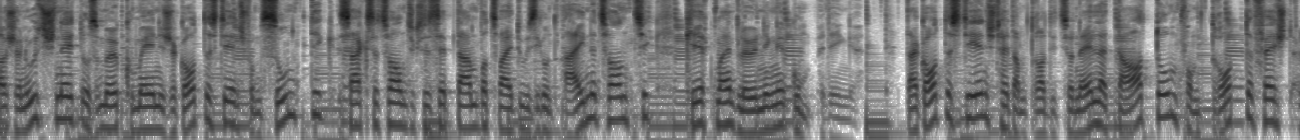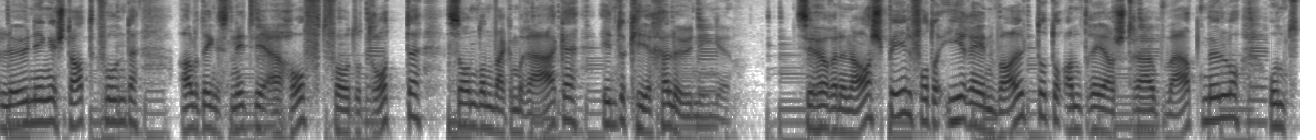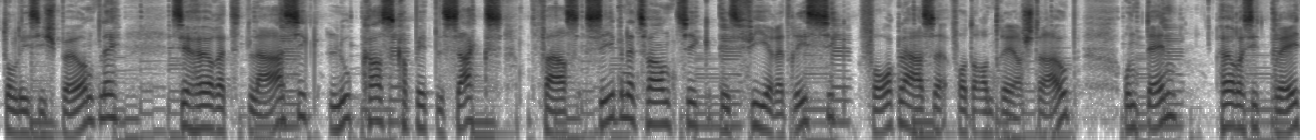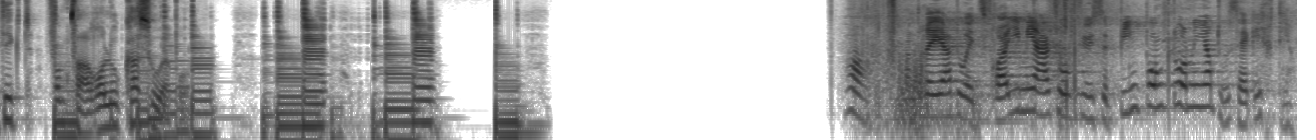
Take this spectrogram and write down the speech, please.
Das ist ein Ausschnitt aus dem ökumenischen Gottesdienst vom Sonntag, 26. September 2021, Kirchgemeinde Löningen-Gumpendingen. Der Gottesdienst hat am traditionellen Datum vom Trottenfest Löningen stattgefunden, allerdings nicht wie erhofft vor der Trotte, sondern wegen dem Regen in der Kirche Löningen. Sie hören ein Anspiel von der Irene Walter, der Andrea Straub-Wertmüller und der Lisi Spörndli. Sie hören die Lesung Lukas Kapitel 6, Vers 27 bis 34, vorgelesen von der Andrea Straub. Und dann hören Sie die Predigt vom Pfarrer Lukas Huber. Oh, Andrea, du, jetzt freue ich mich also auf unser Ping-Pong-Turnier, du sag ich dir.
